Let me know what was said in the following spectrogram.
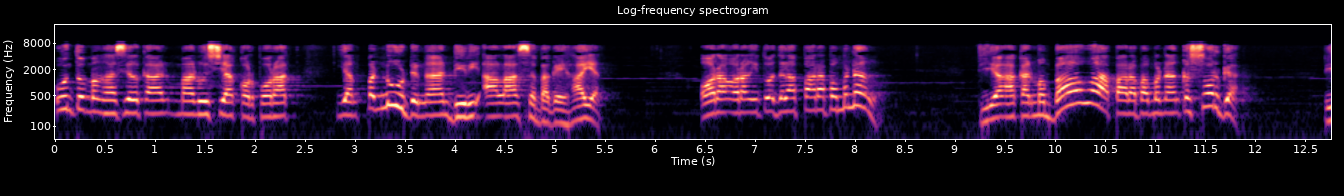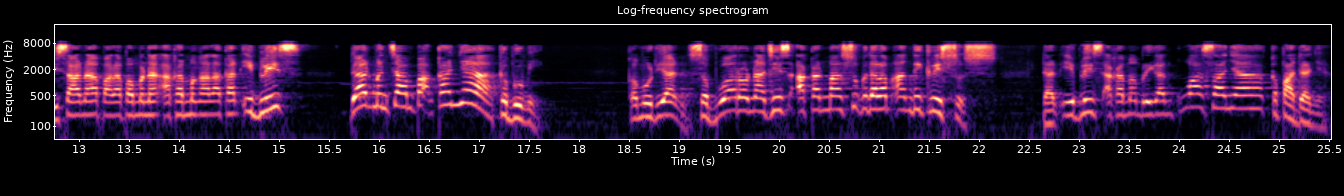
untuk menghasilkan manusia korporat yang penuh dengan diri Allah sebagai hayat. Orang-orang itu adalah para pemenang. Dia akan membawa para pemenang ke sorga. Di sana para pemenang akan mengalahkan iblis dan mencampakkannya ke bumi. Kemudian sebuah roh najis akan masuk ke dalam antikristus dan iblis akan memberikan kuasanya kepadanya.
